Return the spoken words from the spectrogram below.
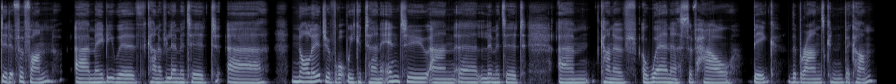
did it for fun, uh, maybe with kind of limited uh, knowledge of what we could turn it into and uh, limited um, kind of awareness of how big the brands can become.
